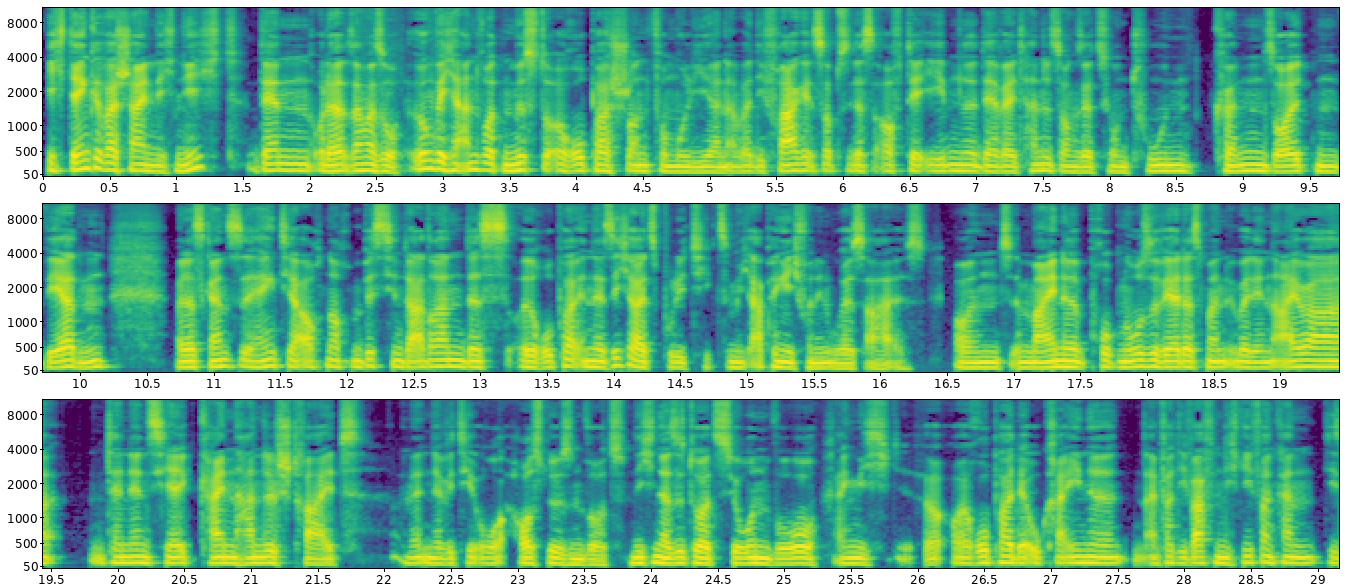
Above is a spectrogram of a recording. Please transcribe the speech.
Ich denke wahrscheinlich nicht, denn, oder sagen wir so, irgendwelche Antworten müsste Europa schon formulieren. Aber die Frage ist, ob sie das auf der Ebene der Welthandelsorganisation tun können, sollten, werden. Weil das Ganze hängt ja auch noch ein bisschen daran, dass Europa in der Sicherheitspolitik ziemlich abhängig von den USA ist. Und meine Prognose wäre, dass man über den IRA tendenziell keinen Handelsstreit in der WTO auslösen wird. Nicht in der Situation, wo eigentlich äh, Europa der Ukraine einfach die Waffen nicht liefern kann, die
